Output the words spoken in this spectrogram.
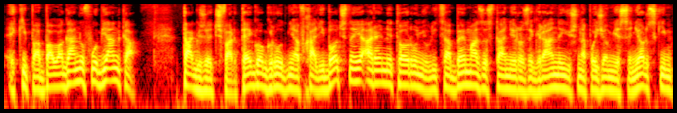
ekipa Bałaganów Łubianka. Także 4 grudnia w hali bocznej Areny Toruń, ulica Bema, zostanie rozegrany już na poziomie seniorskim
